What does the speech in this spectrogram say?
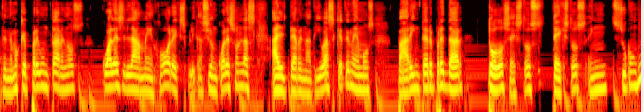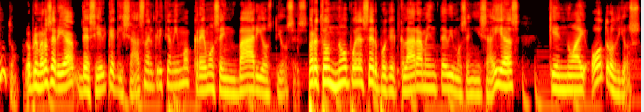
tenemos que preguntarnos cuál es la mejor explicación, cuáles son las alternativas que tenemos para interpretar todos estos textos en su conjunto. Lo primero sería decir que quizás en el cristianismo creemos en varios dioses. Pero esto no puede ser porque claramente vimos en Isaías que no hay otro Dios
